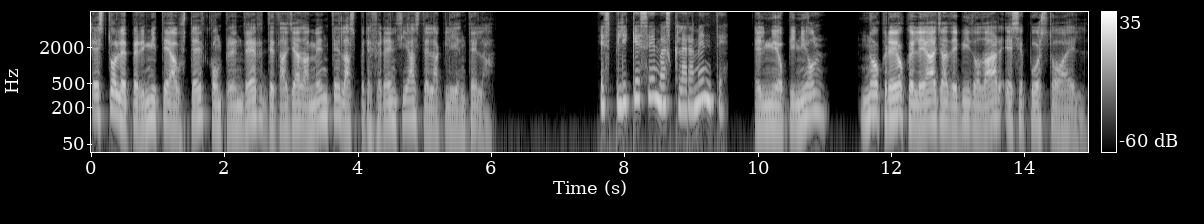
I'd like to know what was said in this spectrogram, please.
Esto le permite a usted comprender detalladamente las preferencias de la clientela. Explíquese más claramente. En mi opinión, no creo que le haya debido dar ese puesto a él.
